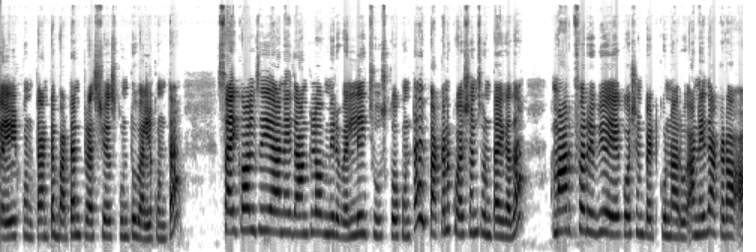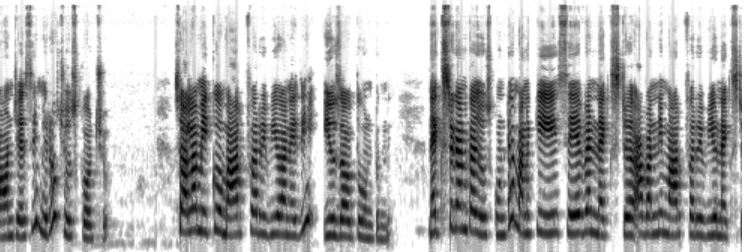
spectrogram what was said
వెళ్ళకుంటా అంటే బటన్ ప్రెస్ చేసుకుంటూ వెళ్ళకుంటా సైకాలజీ అనే దాంట్లో మీరు వెళ్ళి చూసుకోకుండా ఈ పక్కన క్వశ్చన్స్ ఉంటాయి కదా మార్క్ ఫర్ రివ్యూ ఏ క్వశ్చన్ పెట్టుకున్నారు అనేది అక్కడ ఆన్ చేసి మీరు చూసుకోవచ్చు. సో అలా మీకు మార్క్ ఫర్ రివ్యూ అనేది యూజ్ అవుతూ ఉంటుంది. నెక్స్ట్ కనుక చూసుకుంటే మనకి సేవ్ అండ్ నెక్స్ట్ అవన్నీ మార్క్ ఫర్ రివ్యూ నెక్స్ట్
